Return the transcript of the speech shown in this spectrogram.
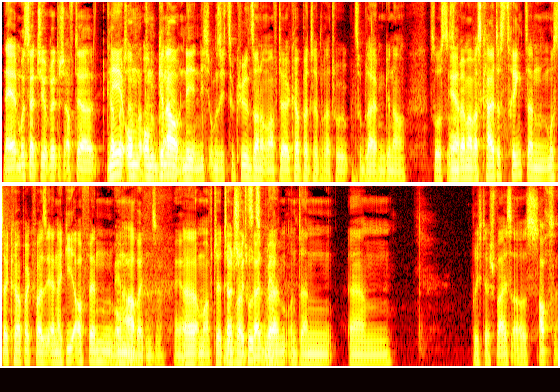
Naja, muss ja theoretisch auf der Körpertemperatur Nee, um, um genau, nee, nicht um sich zu kühlen, sondern um auf der Körpertemperatur zu bleiben, genau. So ist es. Ja. Und wenn man was Kaltes trinkt, dann muss der Körper quasi Energie aufwenden, um, arbeiten so. Ja. Äh, um auf der Temperatur zu bleiben. Halt und dann ähm, bricht der Schweiß aus. Auch so.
